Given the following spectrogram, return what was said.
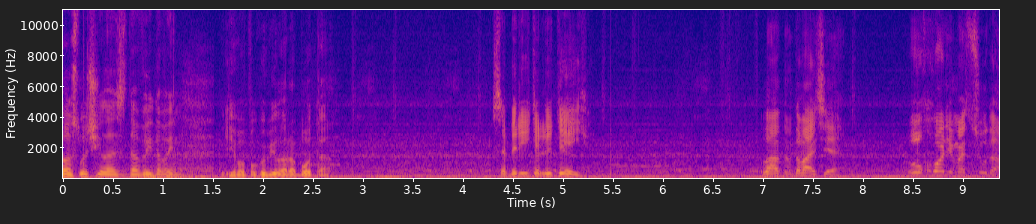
Что случилось с Давыдовым? Его погубила работа. Соберите людей. Ладно, давайте. Уходим отсюда.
